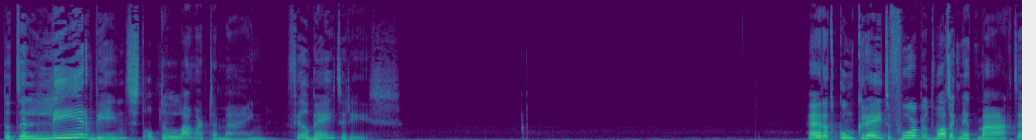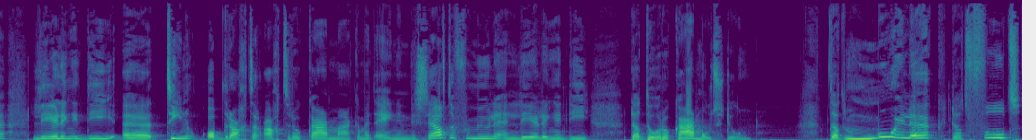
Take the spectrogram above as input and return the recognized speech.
dat de leerwinst op de lange termijn veel beter is. dat concrete voorbeeld wat ik net maakte. Leerlingen die uh, tien opdrachten achter elkaar maken met één en dezelfde formule. En leerlingen die dat door elkaar moeten doen. Dat moeilijk, dat voelt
